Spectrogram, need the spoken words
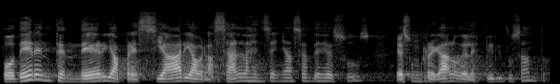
poder entender y apreciar y abrazar las enseñanzas de Jesús es un regalo del Espíritu Santo.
